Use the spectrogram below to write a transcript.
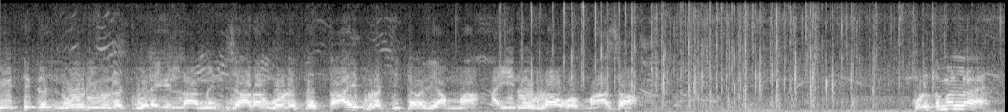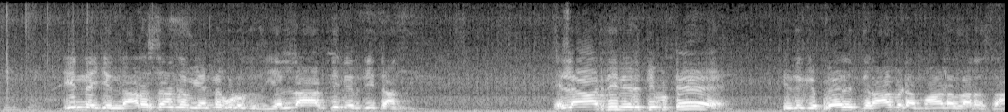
வீட்டுக்கும் நூறு யூனிட் விலையில்லா மின்சாரம் கொடுத்த தாய் புரட்சி தலைவி அம்மா. ஐநூறு ரூபா ஒரு மாசம். கொடுத்தமல்ல? இன்னைக்கு இந்த அரசாங்கம் என்ன கொடுக்குது? எல்லாத்தையும் நிறுத்திட்டாங்க. எல்லாத்தையும் நிறுத்திவிட்டு இதுக்கு பேர் திராவிட மாடல் அரசாம்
